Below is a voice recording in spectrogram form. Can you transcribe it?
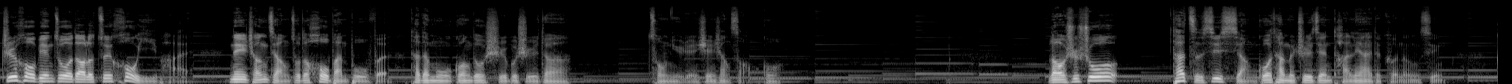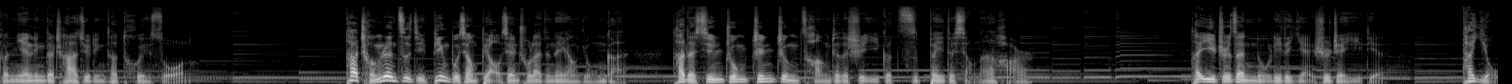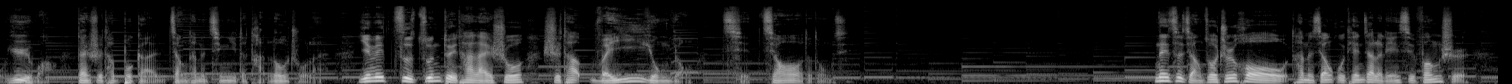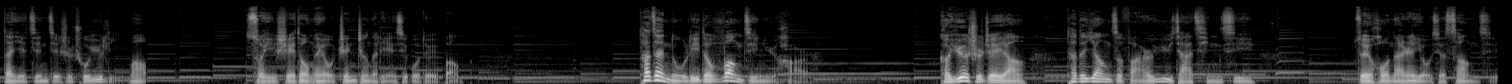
之后便坐到了最后一排。那场讲座的后半部分，他的目光都时不时的从女人身上扫过。老实说，他仔细想过他们之间谈恋爱的可能性，可年龄的差距令他退缩了。他承认自己并不像表现出来的那样勇敢，他的心中真正藏着的是一个自卑的小男孩。他一直在努力的掩饰这一点，他有欲望。但是他不敢将他们轻易的袒露出来，因为自尊对他来说是他唯一拥有且骄傲的东西。那次讲座之后，他们相互添加了联系方式，但也仅仅是出于礼貌，所以谁都没有真正的联系过对方。他在努力的忘记女孩，可越是这样，他的样子反而愈加清晰。最后，男人有些丧气。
